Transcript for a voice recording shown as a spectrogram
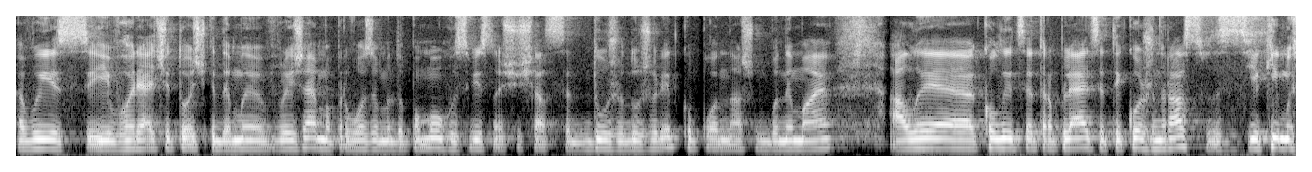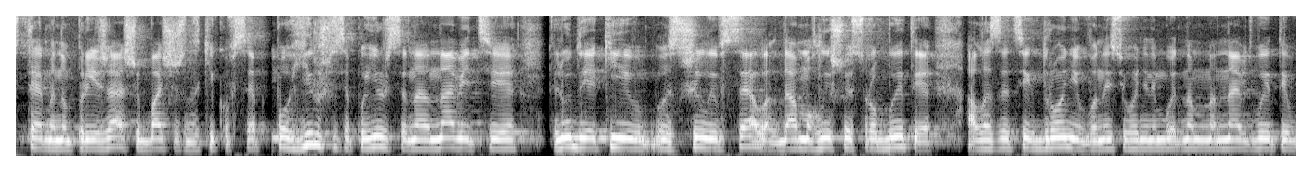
виїзд і в гарячі точки, де ми виїжджаємо, привозимо допомогу. Звісно, що зараз це дуже дуже рідко по нашому, бо немає. Але коли це трапляється, ти кожен раз з якимось терміном приїжджаєш і бачиш, наскільки все погіршується, погіршується. На- Навіть е, люди, які жили в селах, да, могли щось робити, але за цих дронів вони сьогодні не можуть нам навіть вийти в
